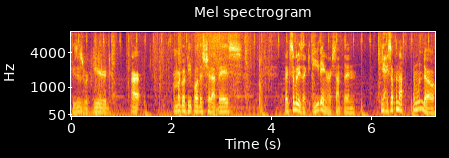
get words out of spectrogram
these dudes were geared. Alright, I'm gonna go depot this shit at base. Like somebody's like eating or something. Yeah, he's up in that fucking window.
